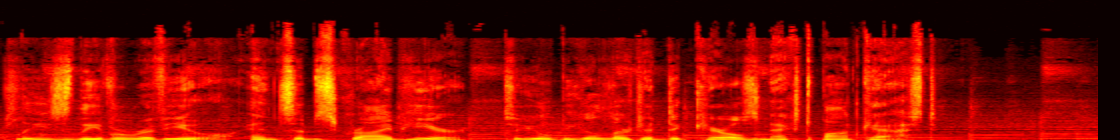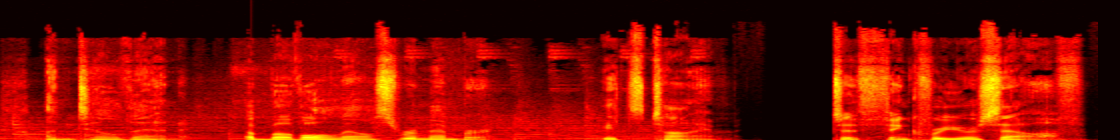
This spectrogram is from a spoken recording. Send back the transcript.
Please leave a review and subscribe here so you'll be alerted to Carole's next podcast. Until then, above all else, remember it's time to think for yourself.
